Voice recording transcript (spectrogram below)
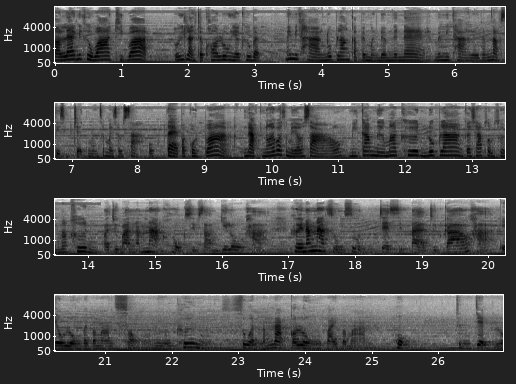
ตอนแรกนี่คือว่าคิดว่าอุ้ยหลังจากคลอดลูกเนี้ยคือแบบไม่มีทางรูปร่างกลับไปเหมือนเดิมแน่ๆ ไม่มีทางเลยน้ำหนัก 47 เหมือนสมัยสาวๆ แต่ปรากฏว่าหนักน้อยกว่าสมัยสาวๆ มีกล้ามเนื้อมากขึ้น รูปร่างกระชับสมส่วนมากขึ้น ปัจจุบันน้ำหนัก 63 กิโลค่ะ เคยน้ำหนักสูงสุด 78.9 ค่ะ เอวลงไปประมาณ 2 นิ้วครึ่ง ส่วนน้ำหนักก็ลงไปประมาณ 6 ถึง 7 โล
